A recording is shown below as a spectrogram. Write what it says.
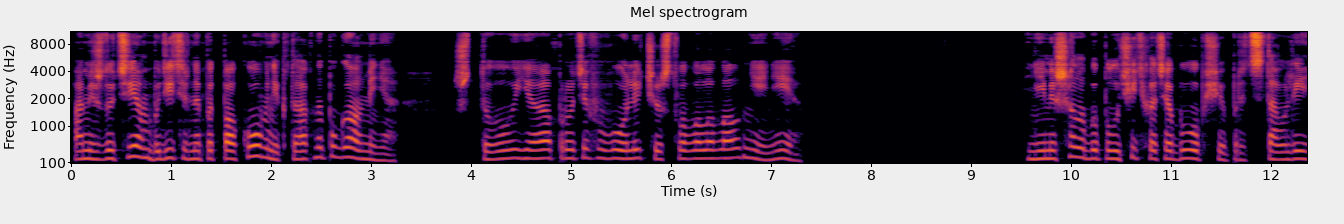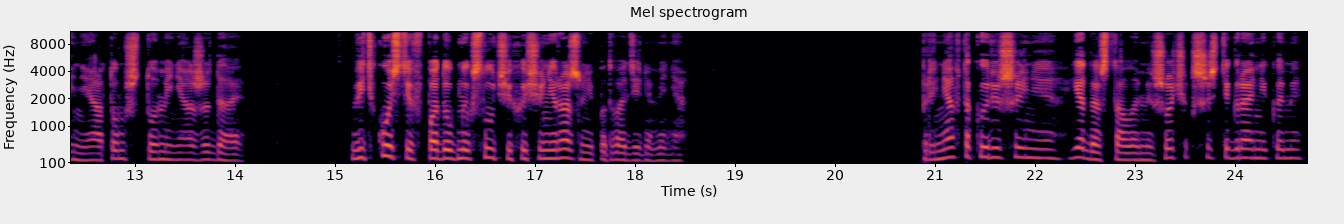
А между тем бдительный подполковник так напугал меня, что я против воли чувствовала волнение. Не мешало бы получить хотя бы общее представление о том, что меня ожидает. Ведь кости в подобных случаях еще ни разу не подводили меня. Приняв такое решение, я достала мешочек с шестигранниками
